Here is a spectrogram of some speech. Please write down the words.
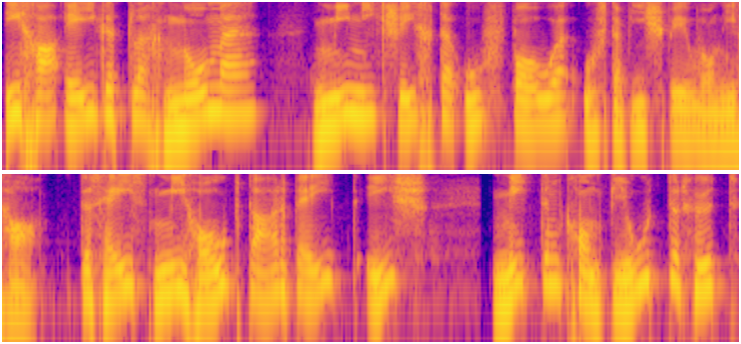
Ich habe eigentlich nur meine Geschichten aufbauen auf dem Beispiel, das ich habe. Das heisst, meine Hauptarbeit ist, mit dem Computer heute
